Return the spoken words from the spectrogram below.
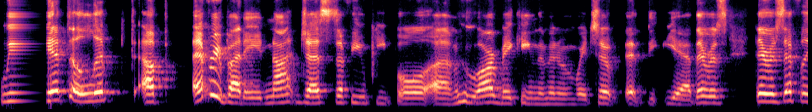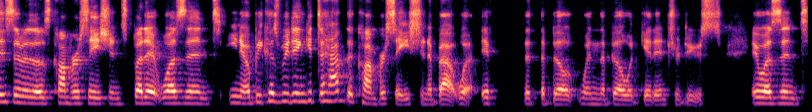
we have to lift up everybody, not just a few people um, who are making the minimum wage. So uh, yeah, there was there was definitely some of those conversations, but it wasn't you know because we didn't get to have the conversation about what if that the bill when the bill would get introduced. It wasn't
